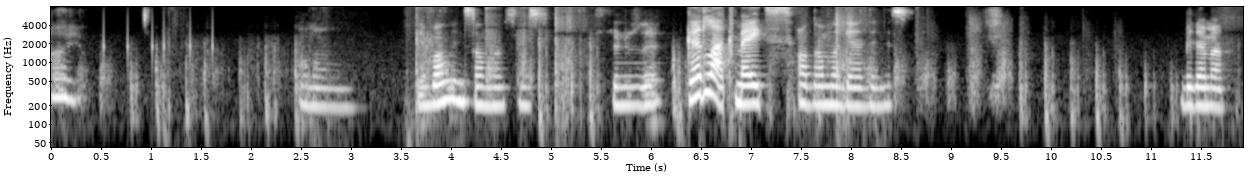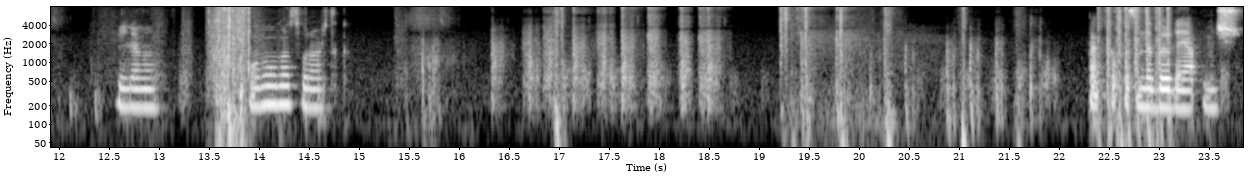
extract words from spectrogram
Ay. Anam. Ne ballı insanlarsınız. Üstünüze Good luck, mates. adamla geldiniz. Bilemem. Bilemem. Onu ona sor artık. Bak kafasında böyle yapmış.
